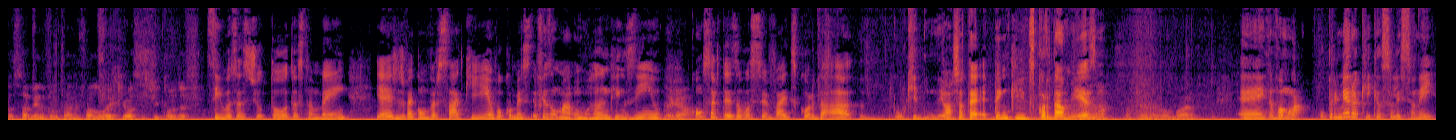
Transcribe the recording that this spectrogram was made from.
tô sabendo que ela me falou é que eu assisti todas. Sim, você assistiu todas também. E aí a gente vai conversar aqui. Eu vou começar. Eu fiz uma, um rankingzinho. Legal. Com certeza você vai discordar. O que eu acho até tem que discordar Bacana, mesmo. Bacana, vambora. É, então vamos lá. O primeiro aqui que eu selecionei.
